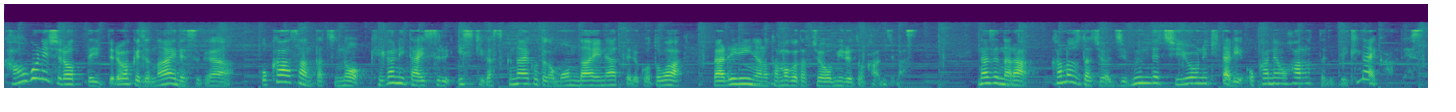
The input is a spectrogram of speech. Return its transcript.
顔後にしろって言ってるわけじゃないですが、お母さんたちの怪我に対する意識が少ないことが問題になっていることは、バレリーナの卵たちを見ると感じます。なぜなら彼女たちは自分で治療に来たりお金を払ったりできないからです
